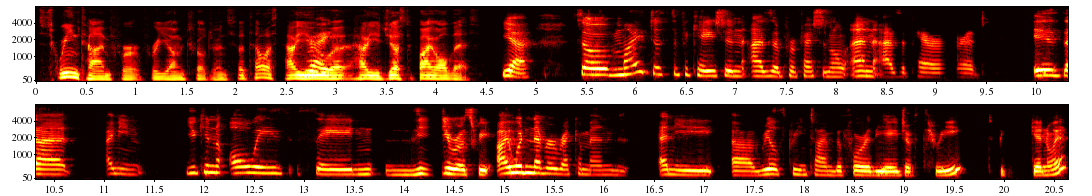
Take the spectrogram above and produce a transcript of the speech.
screen time for for young children. So tell us how you right. uh, how you justify all this. Yeah. So my justification as a professional and as a parent is that I mean you can always say zero screen. I would never recommend any uh, real screen time before the age of three to begin with.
